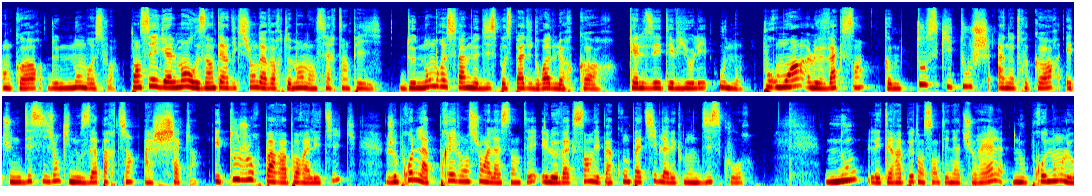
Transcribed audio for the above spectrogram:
encore de nombreuses fois. Pensez également aux interdictions d'avortement dans certains pays de nombreuses femmes ne disposent pas du droit de leur corps, qu'elles aient été violées ou non. Pour moi, le vaccin, comme tout ce qui touche à notre corps, est une décision qui nous appartient à chacun. Et toujours par rapport à l'éthique, je prône la prévention à la santé et le vaccin n'est pas compatible avec mon discours. Nous, les thérapeutes en santé naturelle, nous prenons le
